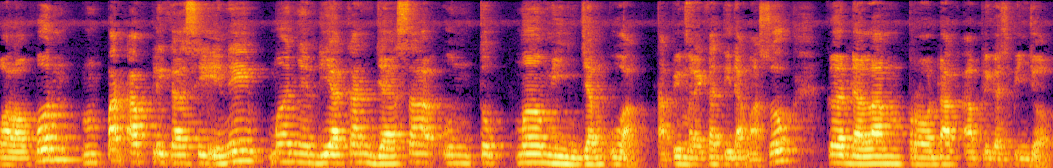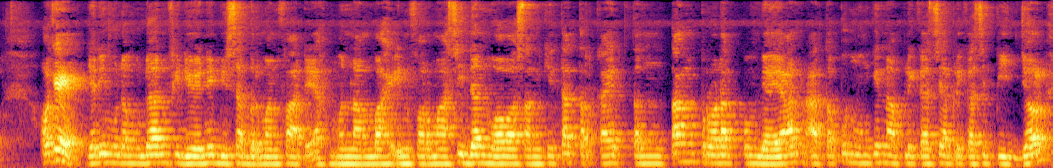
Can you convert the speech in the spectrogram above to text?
Walaupun empat aplikasi ini menyediakan jasa untuk meminjam uang, tapi mereka tidak masuk ke dalam produk aplikasi pinjol. Oke, jadi mudah-mudahan video ini bisa bermanfaat ya, menambah informasi dan wawasan kita terkait tentang produk pembiayaan ataupun mungkin aplikasi-aplikasi pinjol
